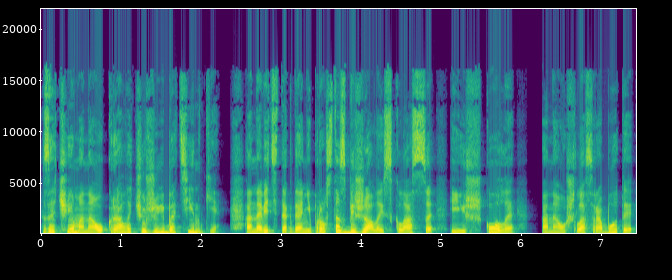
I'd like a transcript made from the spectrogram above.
Зачем она украла чужие ботинки? Она ведь тогда не просто сбежала из класса и из школы, она ушла с работы,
